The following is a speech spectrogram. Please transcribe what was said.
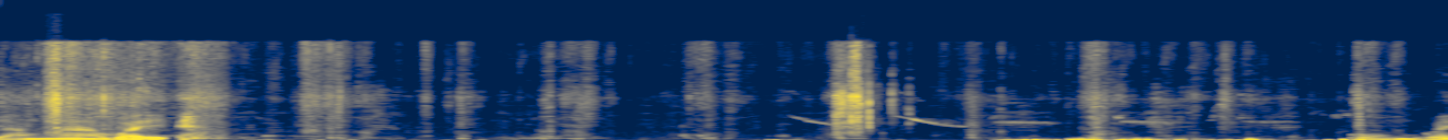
ยางหน้าไว้กองไว้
